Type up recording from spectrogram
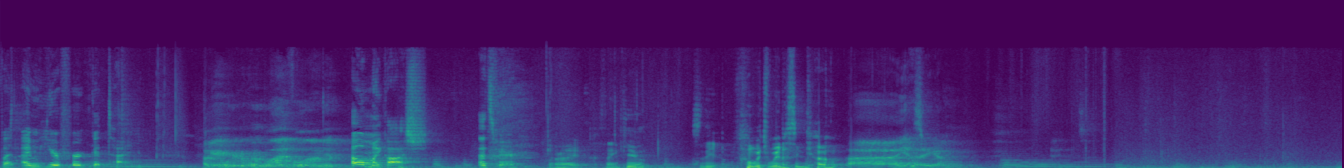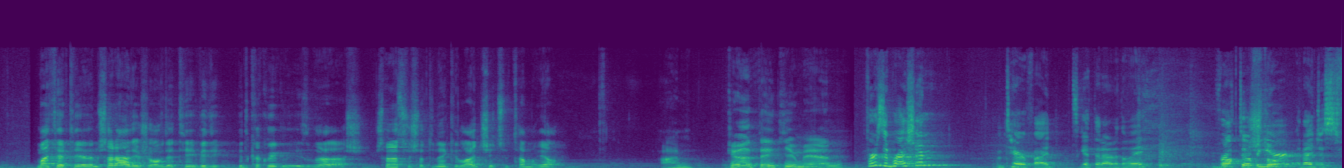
but I'm here for a good time. Okay, we're gonna put a blindfold on you. Oh my gosh. That's fair. All right, thank you. So the, which way does it go? Uh, yeah, there you go. Mater ti jedan, šta radiš ovdje ti? Vidi, vidi kako izgledaš. Šta nosiš od neki lačicu tamo, jel? I'm good, thank you, man. First impression, I'm terrified. Let's get that out of the way. Walked over Što? here and I just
